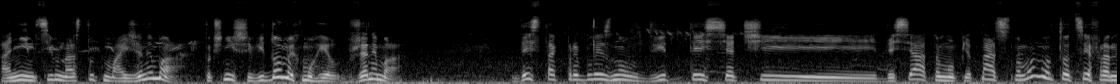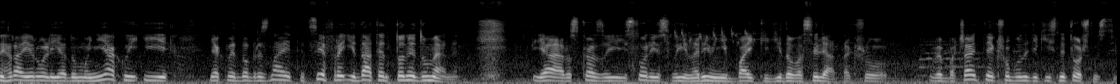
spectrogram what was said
А німців в нас тут майже нема. Точніше, відомих могил вже нема. Десь так приблизно в 2010-15, ну то цифра не грає ролі, я думаю, ніякої. І як ви добре знаєте, цифри і дати то не до мене. Я розказую історії свої на рівні байки діда Василя, так що вибачайте, якщо будуть якісь неточності.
